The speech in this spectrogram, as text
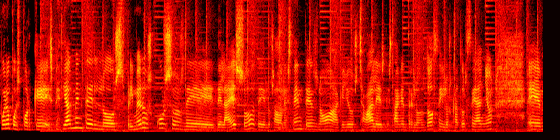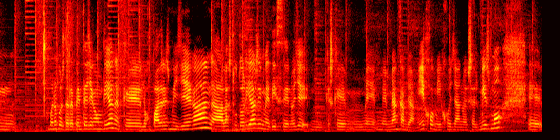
Bueno, pues porque especialmente en los primeros cursos de, la ESO, de los adolescentes, ¿no? aquellos chavales que están entre los 12 y los 14 años, em, bueno, pues de repente llega un día en el que los padres me llegan a las tutorías y me dicen, oye, mm, que es que me, han cambiado a mi hijo, mi hijo ya no es el mismo, eh,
